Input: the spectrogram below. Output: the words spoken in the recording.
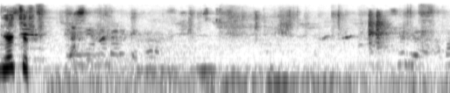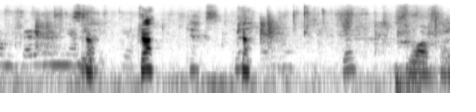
Getir. Gel. Gel. Su var sana.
